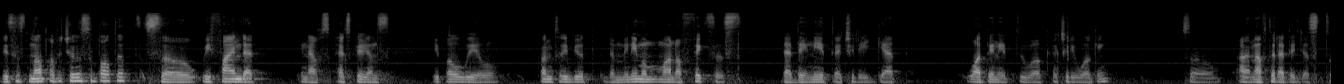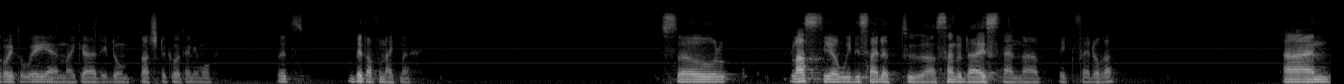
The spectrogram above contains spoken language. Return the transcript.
This is not officially supported, so we find that in our experience, people will contribute the minimum amount of fixes that they need to actually get what they need to work actually working. So, and after that, they just throw it away and like uh, they don't touch the code anymore. So it's bit of a nightmare. So last year, we decided to uh, standardize and uh, pick Fedora. And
